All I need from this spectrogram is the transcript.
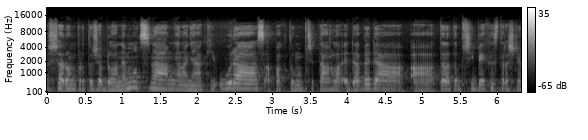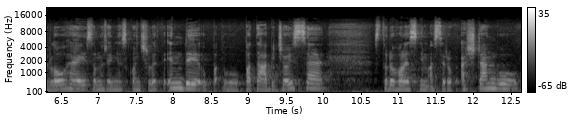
Sharon, protože byla nemocná, měla nějaký úraz a pak tomu přitáhla i Davida a tenhle ten příběh je strašně dlouhý, samozřejmě skončili v Indii u, u Patáby Joyce, studovali s ním asi rok aštangu,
